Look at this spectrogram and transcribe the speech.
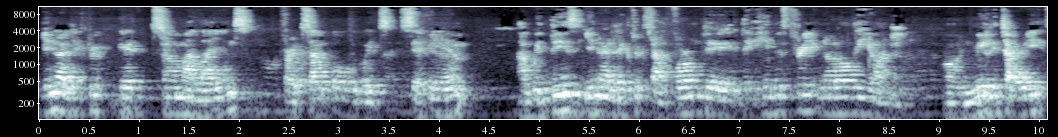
General Electric get some alliance for example, with CFM. And with this, General Electric transformed the, the industry not only on, on military,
